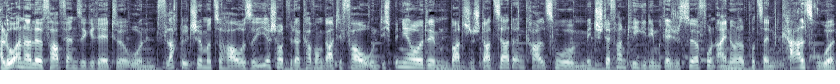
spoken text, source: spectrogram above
Hallo an alle Farbfernsehgeräte und Flachbildschirme zu Hause. Ihr schaut wieder Kavongar TV und ich bin hier heute im Badischen Staatstheater in Karlsruhe mit Stefan Kegi, dem Regisseur von 100% Karlsruhe.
